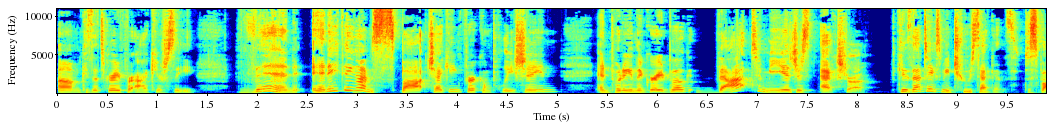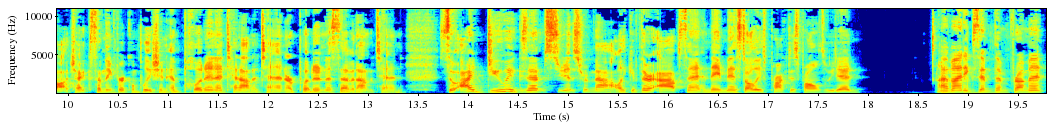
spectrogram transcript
Um, cause it's great for accuracy. Then anything I'm spot checking for completion and putting in the grade book, that to me is just extra because that takes me two seconds to spot check something for completion and put in a 10 out of 10 or put in a 7 out of 10. So I do exempt students from that. Like if they're absent and they missed all these practice problems we did, I might exempt them from it.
